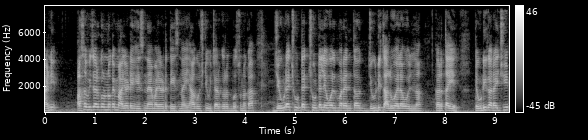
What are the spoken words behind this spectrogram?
आणि असं विचार करू नका माझ्याकडे हेच नाही माझ्याकडे तेच नाही. ह्या गोष्टी विचार करत बसू नका. जेवढ्या छोट्यात छोट्या लेवलपर्यंत जेवढी चालू व्हायला होईल ना करता येईल. तेवढी करायची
